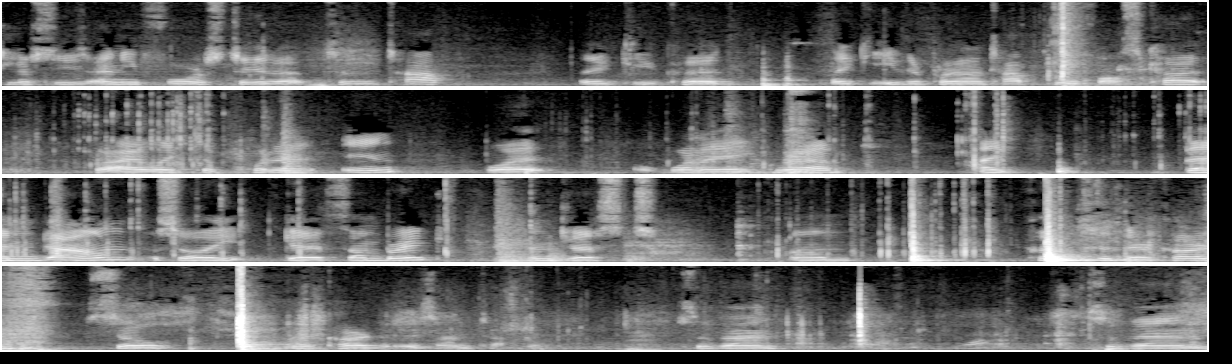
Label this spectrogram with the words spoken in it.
just use any force to get it to the top. Like you could like either put it on top do a false cut, but I like to put it in, but when I grab I bend down so I get a thumb break and just um cut to their card so their card is on top. So then so then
